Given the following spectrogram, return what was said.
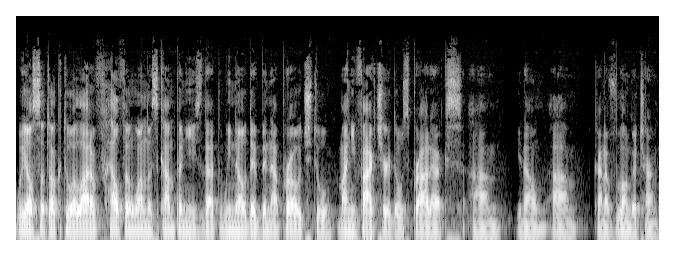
we also talk to a lot of health and wellness companies that we know they've been approached to manufacture those products. Um, you know, um, kind of longer term.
